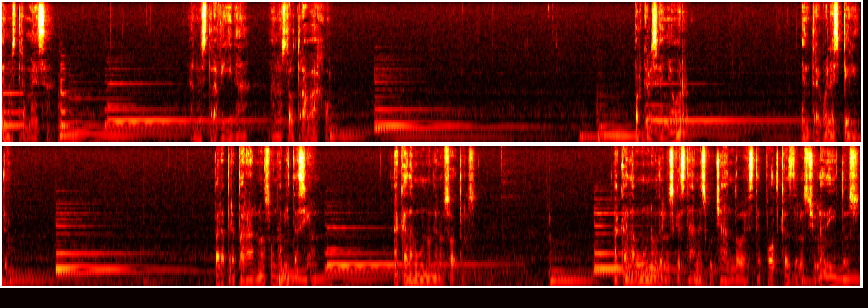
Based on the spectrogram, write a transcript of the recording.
nuestra mesa, a nuestra vida, a nuestro trabajo. Porque el Señor entregó el Espíritu para prepararnos una habitación a cada uno de nosotros, a cada uno de los que están escuchando este podcast de los chuladitos,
